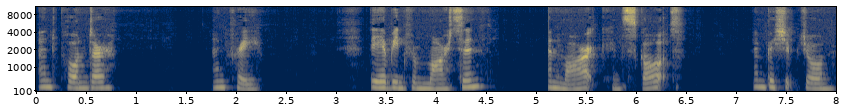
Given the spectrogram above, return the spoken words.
and ponder and pray. They have been from Martin and Mark and Scott and Bishop John.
